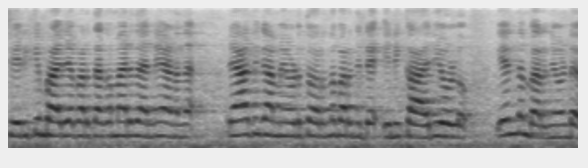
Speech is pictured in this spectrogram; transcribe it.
ശരിക്കും ഭാര്യ ഭർത്താക്കന്മാർ തന്നെയാണെന്ന് രാധികാമ്മയോട് തുറന്നു പറഞ്ഞിട്ട് ഇനി കാര്യമുള്ളൂ. എന്നും പറഞ്ഞുകൊണ്ട്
